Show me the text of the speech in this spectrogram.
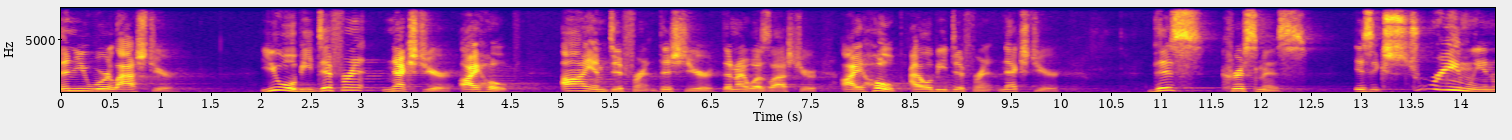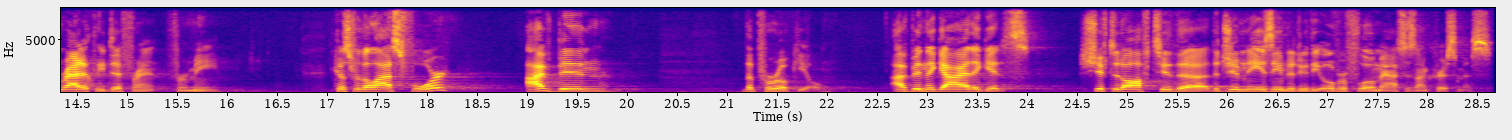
than you were last year. You will be different next year, I hope. I am different this year than I was last year. I hope I will be different next year. This Christmas is extremely and radically different for me. Because for the last four, I've been the parochial. I've been the guy that gets shifted off to the, the gymnasium to do the overflow masses on Christmas.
